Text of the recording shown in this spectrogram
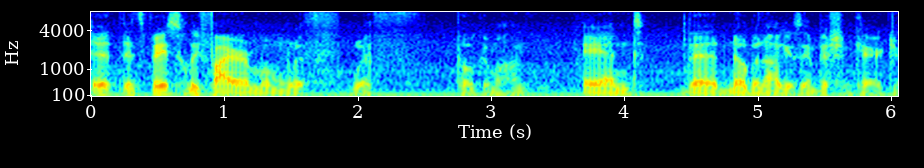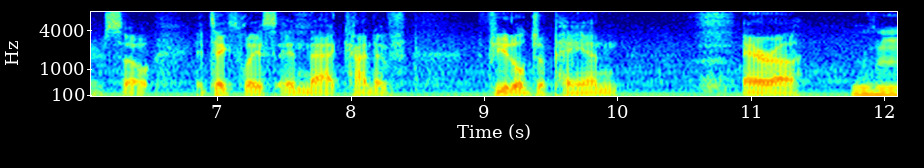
it, it's basically Fire Emblem with with Pokemon and the Nobunaga's Ambition characters. So it takes place in that kind of feudal Japan era Mm-hmm.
